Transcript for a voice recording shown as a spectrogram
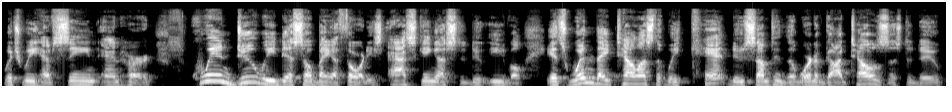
which we have seen and heard. When do we disobey authorities asking us to do evil? It's when they tell us that we can't do something the word of God tells us to do,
